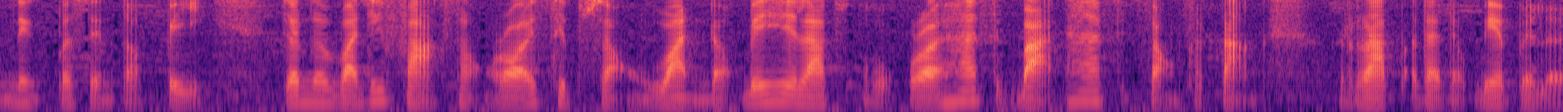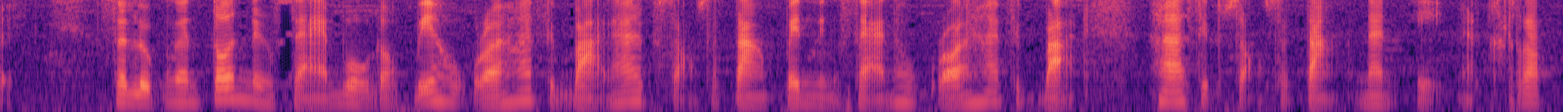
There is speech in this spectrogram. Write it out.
1.31%ต่อปีจำนวนวันที่ฝาก 212 วัน ดอกเบี้ยที่รับ 650 บาท 52 สตางค์รับอัตราดอกเบี้ยไปเลย สรุปเงินต้น 1 0 0 0 0แสนบวกดอกเบี้ย 650 บาท 52 สตางค์เป็น 1 6 5 0 บาท 52 สตางค์นั่นเองนะครับ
